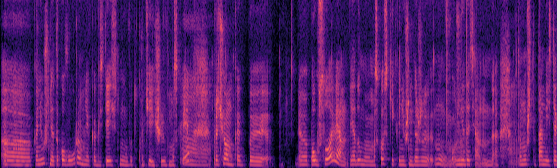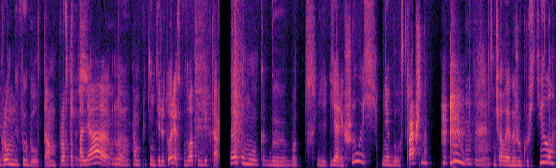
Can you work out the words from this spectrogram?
mm. э, конюшня такого уровня, как здесь, ну вот крутейшие в Москве. Mm. Причем как бы э, по условиям, я думаю, московские конюшни даже ну, не дотянут, да. Mm. Потому что там есть огромный выгул, там просто Ничего поля, ну, ну да. там, прикинь, территория 120 гектар. Поэтому, как бы, вот я решилась, мне было страшно. Сначала я даже грустила,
